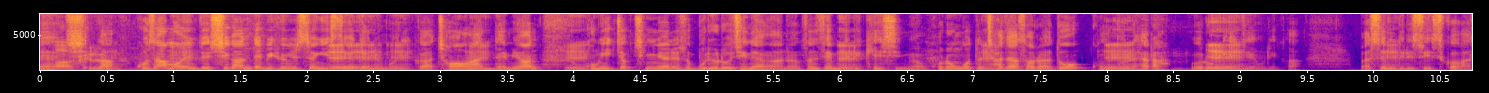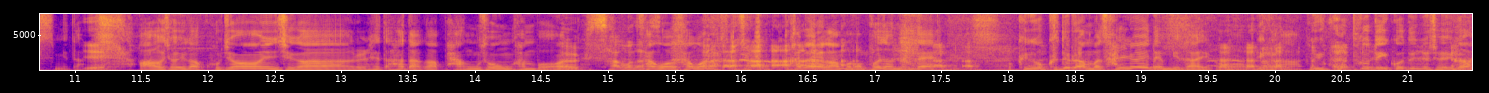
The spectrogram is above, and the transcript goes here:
예, 아? 그러니까 고3은 예. 이제 시간 대비 효율성이 있어야 예, 되는 예, 거니까 예. 정안 예. 되면 예. 공익적 측면에서 무료로 진행하는 선생님들이 예. 계시면 그런 것들 예. 찾아서라도 공부를 예. 해라. 이렇게 예. 이제 우리가 말씀드릴 수 있을 것 같습니다. 예. 아 저희가 고전 시간을 해- 하다가 방송 한번 아, 사고 났어. 사고 사고 났어 지금 카메라가 한번 엎어졌는데 그거 그대로 한번 살려야 됩니다 이거. 우리가. 여기 고프로도 있거든요 저희가.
